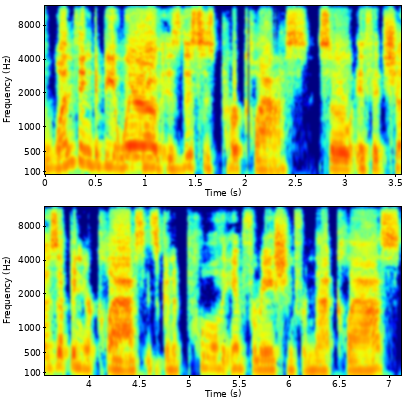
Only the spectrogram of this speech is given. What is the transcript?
the one thing to be aware of is this is per class. So if it shows up in your class, it's going to pull the information from that class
